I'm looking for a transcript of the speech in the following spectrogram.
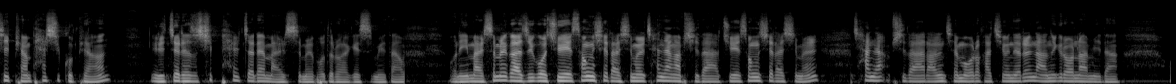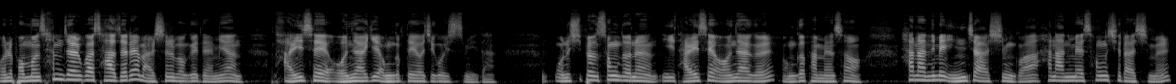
시편 89편 1절에서 18절의 말씀을 보도록 하겠습니다. 오늘 이 말씀을 가지고 주의 성실하심을 찬양합시다. 주의 성실하심을 찬양합시다라는 제목으로 같이 은혜를 나누기로 원합니다. 오늘 본문 3절과 4절의 말씀을 보게 되면 다윗의 언약이 언급되어지고 있습니다. 오늘 시편 성도는 이 다윗의 언약을 언급하면서 하나님의 인자하심과 하나님의 성실하심을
